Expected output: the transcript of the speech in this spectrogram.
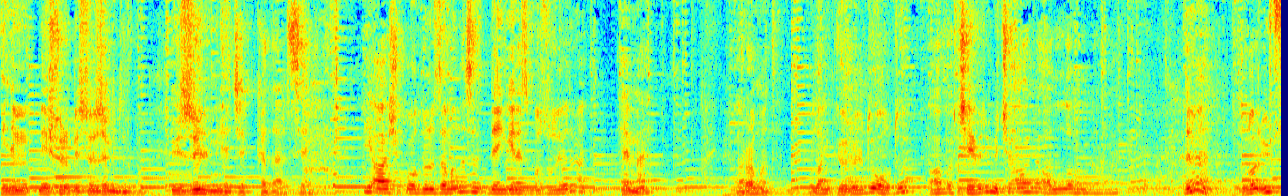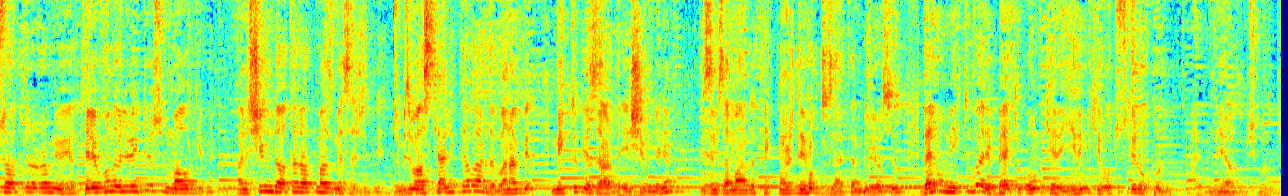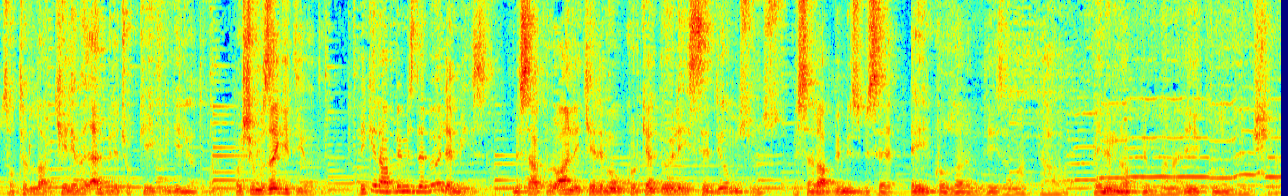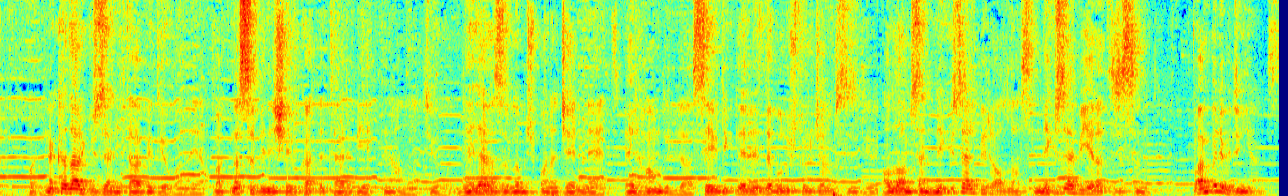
Benim meşhur bir sözümdür bu. Üzülmeyecek kadar sevgi. Bir aşık olduğunuz zaman nasıl dengeniz bozuluyor değil mi? Hemen aramadı. Ulan görüldü oldu. Aa bak çevrim içi hala Allah Allah. Değil mi? Ulan 3 saattir aramıyor ya. Telefonu öyle bekliyorsun mal gibi. Hani şimdi atar atmaz mesajı diye. Bizim askerlikte vardı. Bana bir mektup yazardı eşim benim. Bizim zamanında teknolojide yoktu zaten biliyorsun. Ben o mektubu var ya belki 10 kere, 20 kere, 30 kere okurdum. Vay be ne yazmış o. Satırlar, kelimeler bile çok keyifli geliyordu bana. Hoşumuza gidiyordu. Peki Rabbimiz de böyle miyiz? Mesela Kur'an-ı Kerim'i okurken öyle hissediyor musunuz? Mesela Rabbimiz bize ey kullarım diye zaman ya benim Rabbim bana ey kulum demiş ya. Bak ne kadar güzel hitap ediyor bana. Bak nasıl beni şefkatle terbiye ettiğini anlatıyor. Neler hazırlamış bana cennet. Elhamdülillah sevdiklerinizle buluşturacağım sizi diyor. Allah'ım sen ne güzel bir Allah'sın. Ne güzel bir yaratıcısın. Var mı böyle bir dünyanız?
